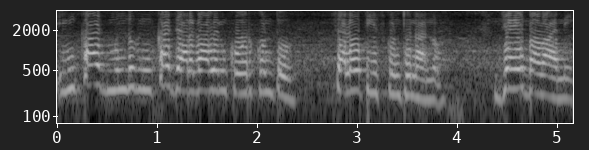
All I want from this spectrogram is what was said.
ఇంకా ముందు ఇంకా జరగాలని కోరుకుంటూ సెలవు తీసుకుంటున్నాను. జై భవానీ.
